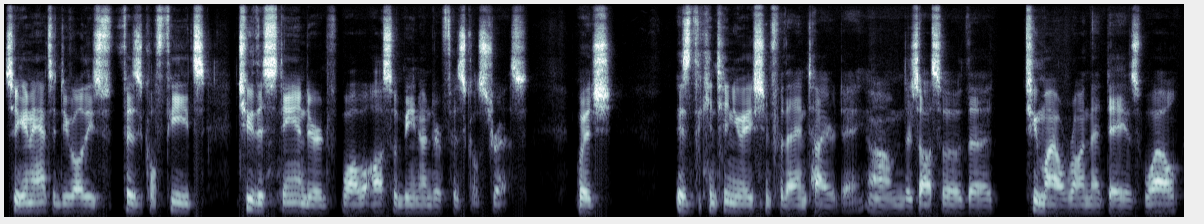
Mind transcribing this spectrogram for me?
So you're going to have to do all these physical feats to the standard while also being under physical stress, which is the continuation for that entire day. Um, there's also the two mile run that day as well.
